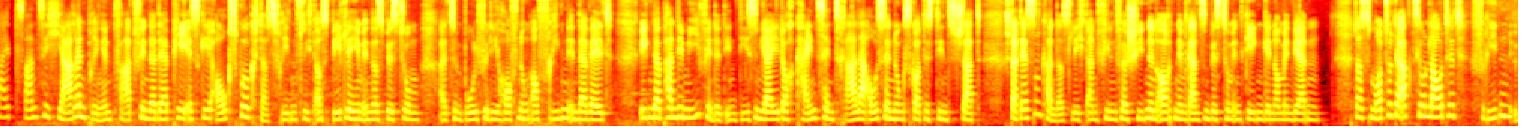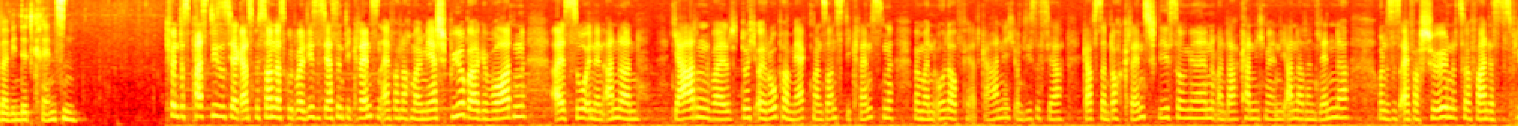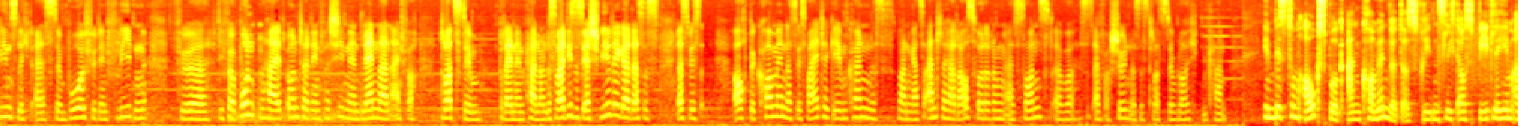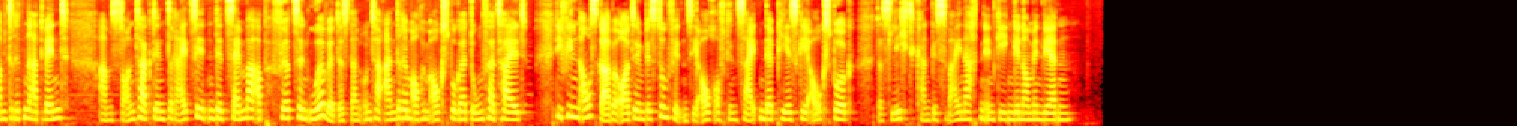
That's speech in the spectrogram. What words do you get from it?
Seit 20 Jahren bringen Pfadfinder der PSG Augsburg das Friedenslicht aus Bethlehem in das Bistum, als Symbol für die Hoffnung auf Frieden in der Welt. Wegen der Pandemie findet in diesem Jahr jedoch kein zentraler Aussendungsgottesdienst statt. Stattdessen kann das Licht an vielen verschiedenen Orten im ganzen Bistum entgegengenommen werden. Das Motto der Aktion lautet: Frieden überwindet Grenzen. Ich finde, das passt dieses Jahr ganz besonders gut, weil dieses Jahr sind die Grenzen einfach noch mal mehr spürbar geworden als so in den anderen Jahren, weil durch Europa merkt man sonst die Grenzen, wenn man in Urlaub fährt, gar nicht. Und dieses Jahr gab es dann doch Grenzschließungen, man da kann nicht mehr in die anderen Länder. Und es ist einfach schön zu erfahren, dass das Friedenslicht als Symbol für den Frieden, für die Verbundenheit unter den verschiedenen Ländern einfach trotzdem brennen kann. Und es war dieses Jahr schwieriger, dass, es, dass wir es auch bekommen, dass wir es weitergeben können. Das waren ganz andere Herausforderungen als sonst, aber es ist einfach schön, dass es trotzdem leuchten kann. Im Bistum Augsburg ankommen wird das Friedenslicht aus Bethlehem am dritten Advent. Am Sonntag, den 13. Dezember ab 14 Uhr wird es dann unter anderem auch im Augsburger Dom verteilt. Die vielen Ausgabeorte im Bistum finden Sie auch auf den Seiten der PSG Augsburg. Das Licht kann bis Weihnachten entgegengenommen werden.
